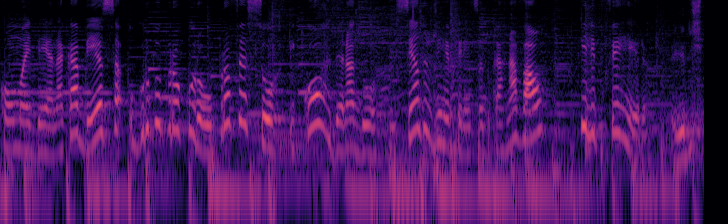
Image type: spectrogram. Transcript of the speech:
Com uma ideia na cabeça, o grupo procurou o professor e coordenador do Centro de Referência do Carnaval, Felipe Ferreira. Eles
